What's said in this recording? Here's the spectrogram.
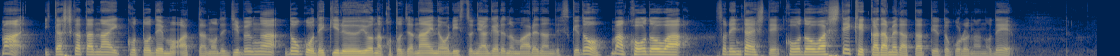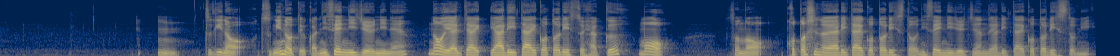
まあ、致し方ないことでもあったので、自分がどうこうできるようなことじゃないのをリストに上げるのもあれなんですけど、まあ行動は、それに対して行動はして結果ダメだったっていうところなので、うん、次の、次のっていうか2022年のやりたい、やりたいことリスト100も、その今年のやりたいことリスト、2021年のやりたいことリストに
